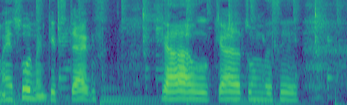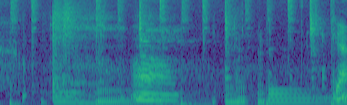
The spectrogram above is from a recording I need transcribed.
my soulmate gets tags क्या, वो क्या तुम वैसे? हाँ। क्या?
